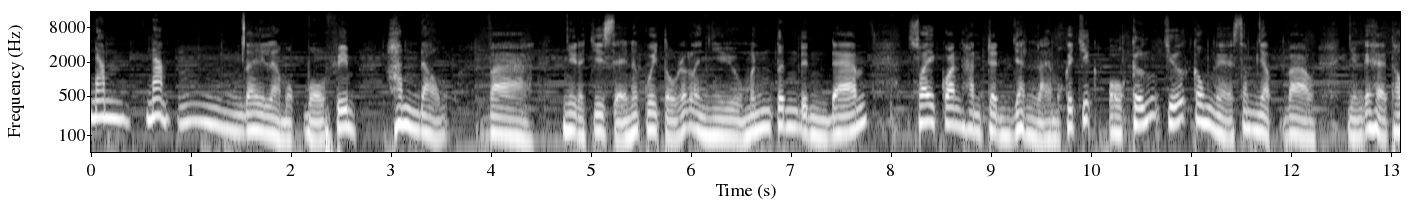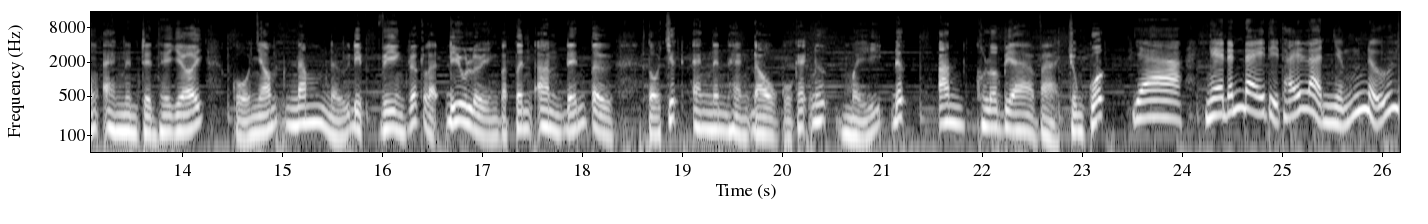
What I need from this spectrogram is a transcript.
5 năm. Ừ, đây là một bộ phim hành động và như đã chia sẻ nó quy tụ rất là nhiều minh tinh đình đám xoay quanh hành trình giành lại một cái chiếc ổ cứng chứa công nghệ xâm nhập vào những cái hệ thống an ninh trên thế giới của nhóm năm nữ điệp viên rất là điêu luyện và tinh anh đến từ tổ chức an ninh hàng đầu của các nước Mỹ, Đức, Anh, Colombia và Trung Quốc. Dạ, nghe đến đây thì thấy là những nữ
